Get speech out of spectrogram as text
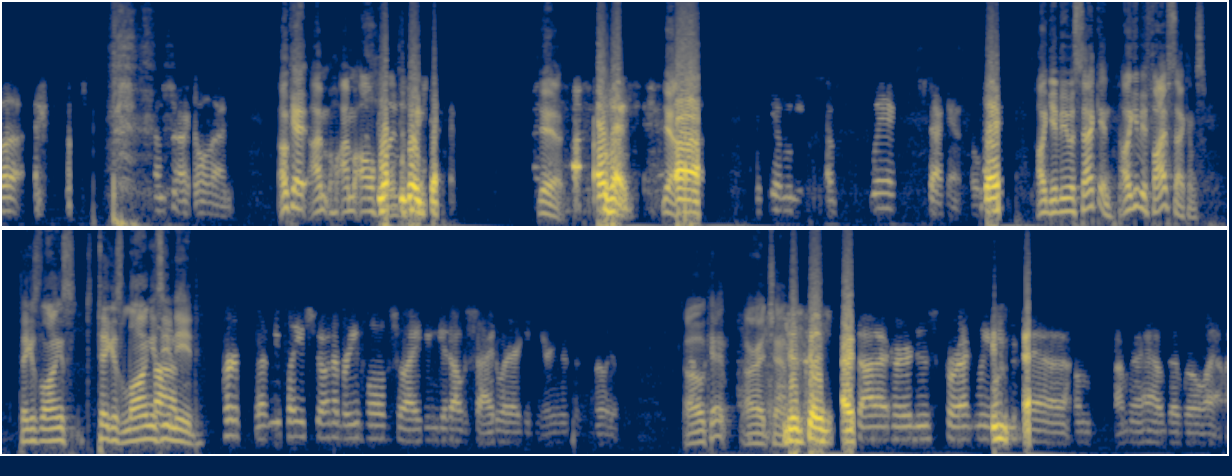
Uh, I'm sorry. Hold on. Okay. I'm. I'm all. One quick second. Yeah. Okay. Yeah. Uh, Give me a quick second. Okay. okay. I'll give you a second. I'll give you five seconds. Take as long as take as long as you Uh, need. Perfect. Let me place you on a brief hold so I can get outside where I can hear you. It's brilliant. Okay. All right, champ. Just because I I thought I heard this correctly. Uh, I'm, I'm gonna have that little laugh.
